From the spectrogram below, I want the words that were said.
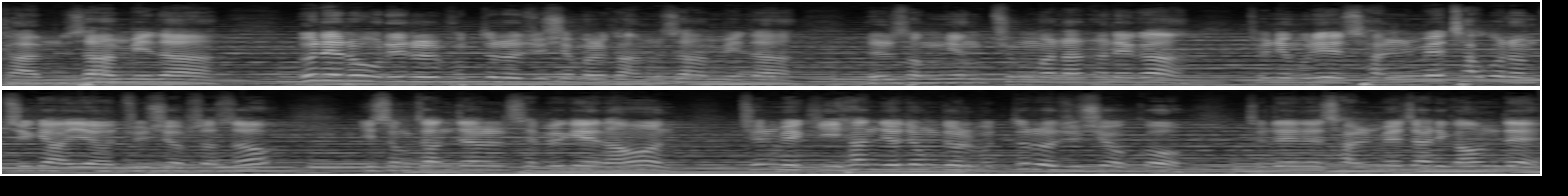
감사합니다 은혜로 우리를 붙들어 주심을 감사합니다 늘 성령 충만한 은혜가 주님 우리의 삶에 차고 넘치게 하여 주시옵소서. 이 성탄절 새벽에 나온 주님의 귀한 여정들을 붙들어 주시옵고 저들의 삶의 자리 가운데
